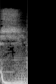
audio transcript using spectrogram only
Cheers.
